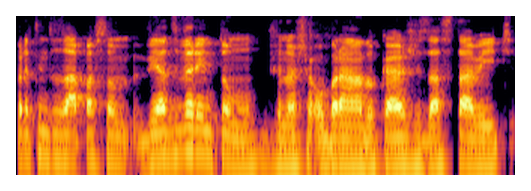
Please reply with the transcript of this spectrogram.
pred týmto zápasom viac verím tomu, že naša obrana dokáže zastaviť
